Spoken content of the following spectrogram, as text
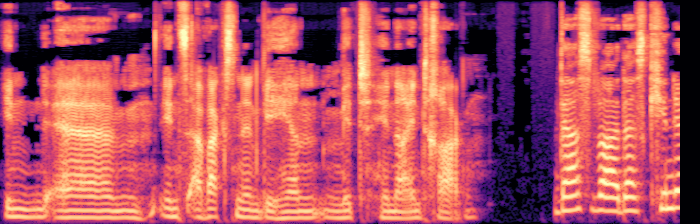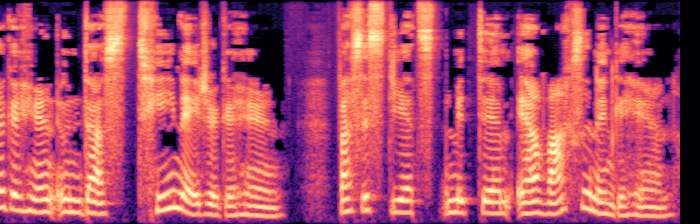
in, äh, ins Erwachsenengehirn mit hineintragen. Das war das Kindergehirn und das Teenagergehirn. Was ist jetzt mit dem Erwachsenengehirn?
